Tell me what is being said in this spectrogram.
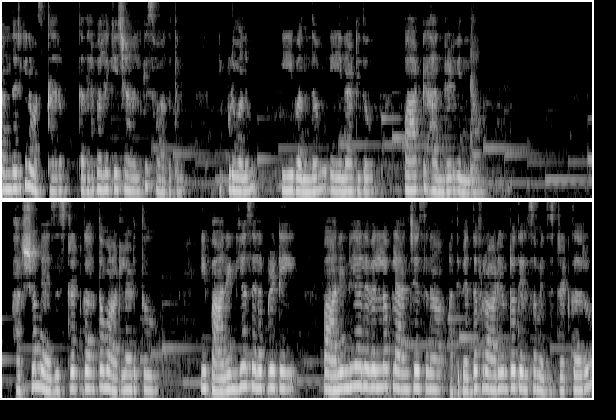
అందరికీ నమస్కారం. కదలపల్లకి ఛానల్కి స్వాగతం. ఇప్పుడు మనం ఈ బంధం ఏనాటిదో పార్ట్ హండ్రెడ్ విందాం. హర్ష మ్యాజిస్ట్రేట్ గారితో మాట్లాడుతూ ఈ pan India celebrity pan India లెవెల్లో ప్లాన్ చేసిన అతిపెద్ద ఫ్రాడ్ ఏంటో తెలుసా మెజిస్ట్రేట్ గారు?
